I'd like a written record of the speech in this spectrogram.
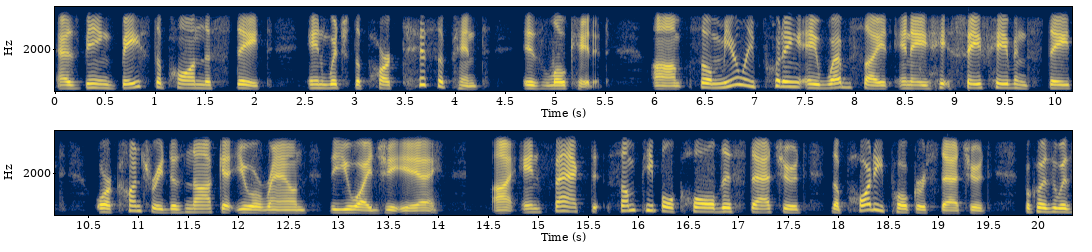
as being based upon the state in which the participant is located. Um, so merely putting a website in a safe haven state or country does not get you around the UIGEA. Uh, in fact, some people call this statute the party poker statute because it was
